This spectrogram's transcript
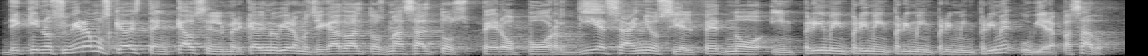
De que nos hubiéramos quedado estancados en el mercado y no hubiéramos llegado a altos más altos, pero por 10 años si el Fed no imprime, imprime, imprime, imprime, imprime, hubiera pasado.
